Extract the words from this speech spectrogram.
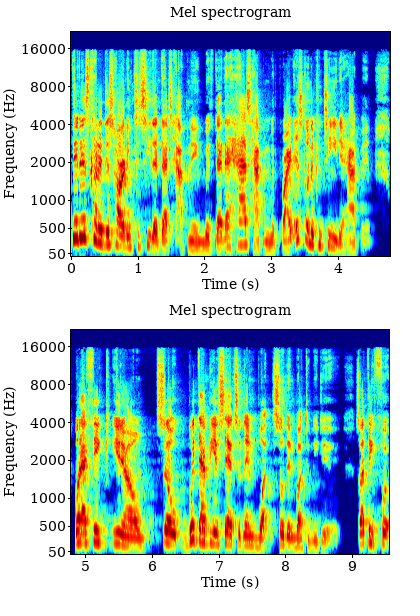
it is kind of disheartening to see that that's happening with that. That has happened with Pride. It's going to continue to happen. But I think you know. So with that being said, so then what? So then what do we do? So I think for,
